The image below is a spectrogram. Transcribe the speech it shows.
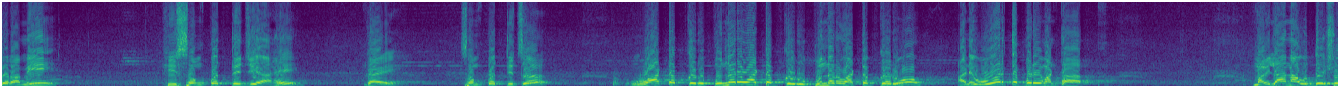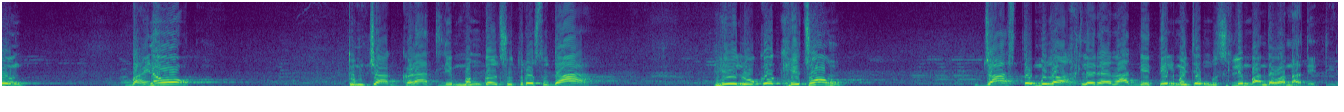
तर आम्ही ही संपत्ती जी आहे काय संपत्तीचं वाटप करू पुनर्वाटप करू पुनर्वाटप करू आणि वर ते पुढे म्हणतात. महिलांना उद्देशून बहिणो तुमच्या गळ्यातली मंगलसूत्र सुद्धा हे लोक खेचून जास्त मुलं असलेल्यांना देतील म्हणजे मुस्लिम बांधवांना देतील.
